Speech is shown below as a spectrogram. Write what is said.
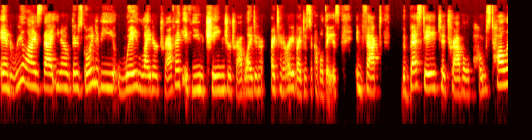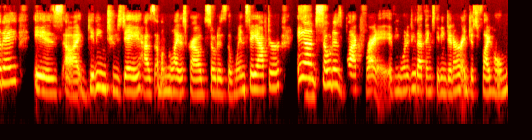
and realize that you know there's going to be way lighter traffic if you change your travel itinerary by just a couple days. In fact, The best day to travel post holiday is uh, Giving Tuesday has among the lightest crowds. So does the Wednesday after, and mm-hmm. so does Black Friday. If you want to do that Thanksgiving dinner and just fly home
